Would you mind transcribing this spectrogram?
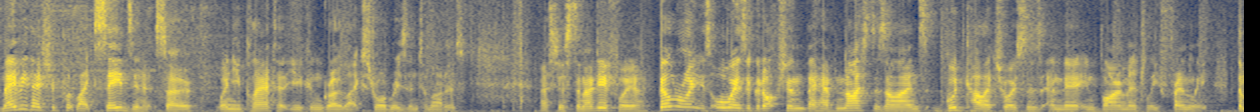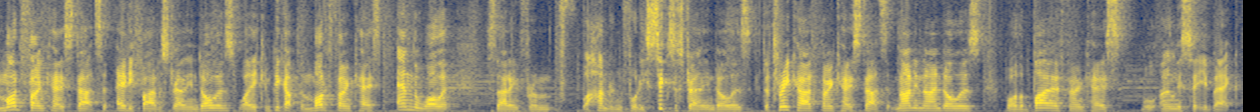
Maybe they should put like seeds in it so when you plant it you can grow like strawberries and tomatoes. That's just an idea for you. Bellroy is always a good option. They have nice designs, good color choices, and they're environmentally friendly. The mod phone case starts at 85 Australian dollars, while you can pick up the mod phone case and the wallet starting from 146 Australian dollars. The three card phone case starts at $99, while the bio phone case will only set you back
